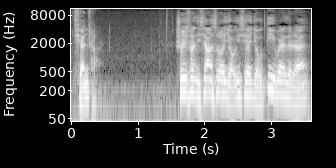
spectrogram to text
钱财。所以说，你像说有一些有地位的人，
